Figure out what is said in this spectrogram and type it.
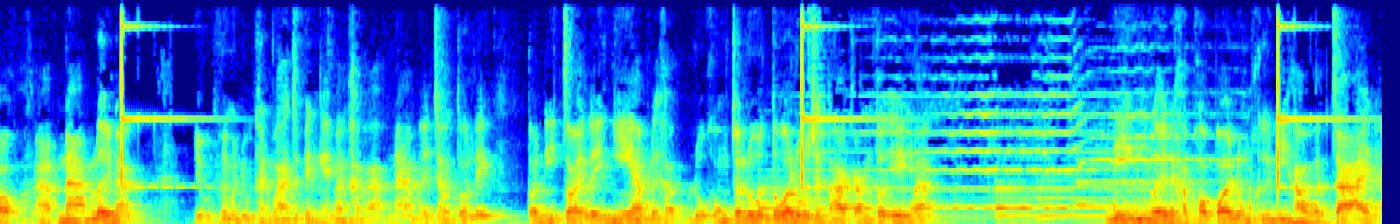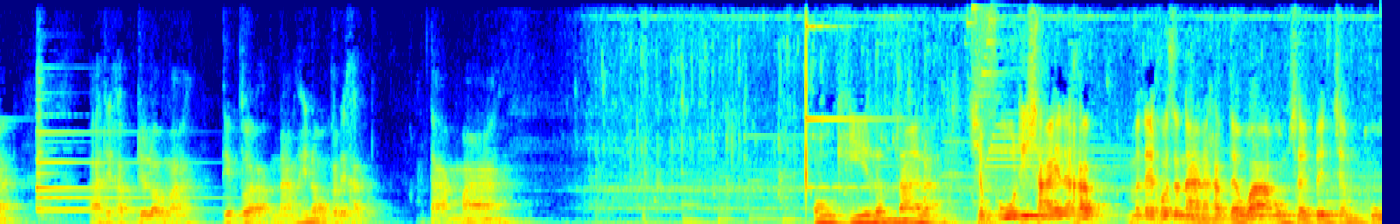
ออกอาบน้ำเลยนะ เดี๋ยวเพื่อนๆมาดูกันว่าจะเป็นไงบ้างครับอาบน้ำไอ้เจ้าตัวเล็ก ตอนนี้จ่อยเลยเงียบเลยครับรู้คงจะรู้ตัวรู้ชะตากรรมตัวเองละ นิ่งเลยนะครับ พอปล่อยลงพื้นนี่เห่ากระจายนะอะเดี๋ยวครับ เดี๋ยวเรามาเตรียมตัวอาบน้ำให้น้องกันเลยครับ ตามมาโอเค เริ่มได้ละ ชมพูที่ใช้นะครับไม่ได้โฆษณานะครับ แต่ว่าผมใช้เป็นแชมพู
